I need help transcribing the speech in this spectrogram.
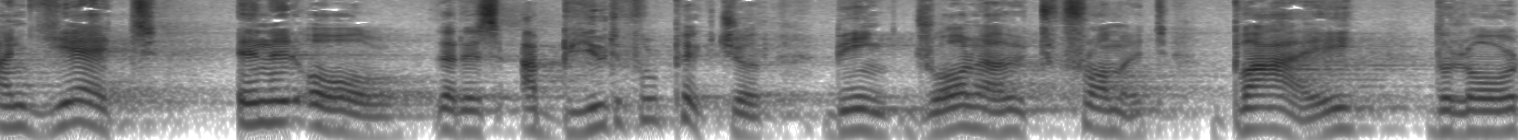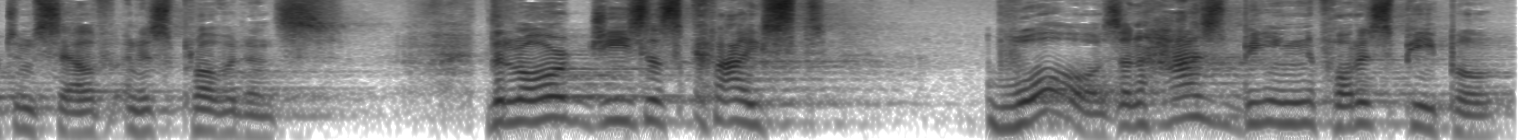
And yet, in it all, there is a beautiful picture being drawn out from it by the Lord Himself and His providence. The Lord Jesus Christ was and has been for His people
